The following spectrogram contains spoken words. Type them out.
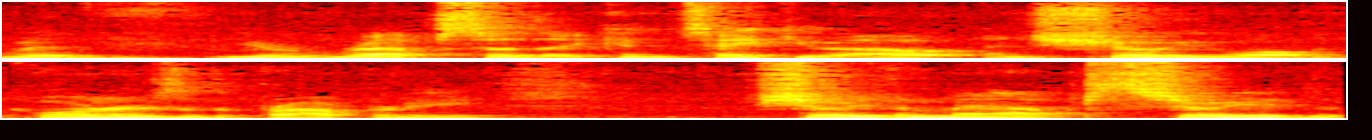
with your reps, so they can take you out and show you all the corners of the property, show you the maps, show you the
